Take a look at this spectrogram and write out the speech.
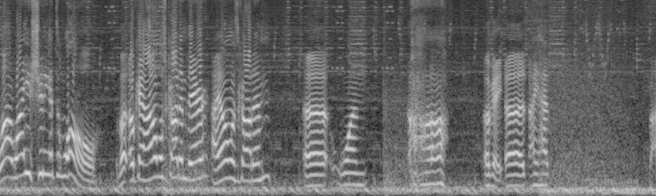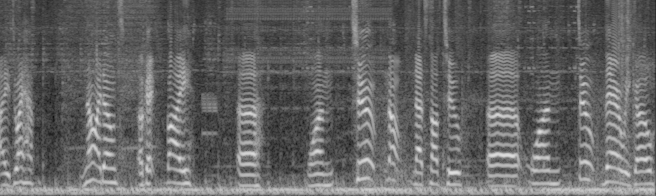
Why, why are you shooting at the wall? But okay, I almost got him there. I almost got him. Uh, one. Uh, okay, uh, I have. I do I have? No, I don't. Okay, bye. Uh, one, two. No, that's not two. Uh, one, two. There we go.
